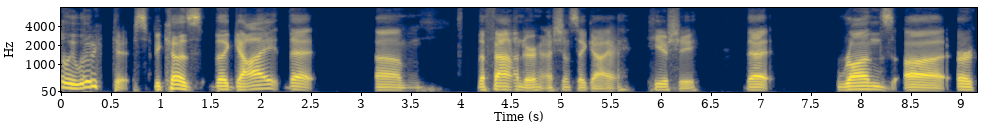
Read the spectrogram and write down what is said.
ludicrous because the guy that um the founder i shouldn't say guy he or she that runs uh or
